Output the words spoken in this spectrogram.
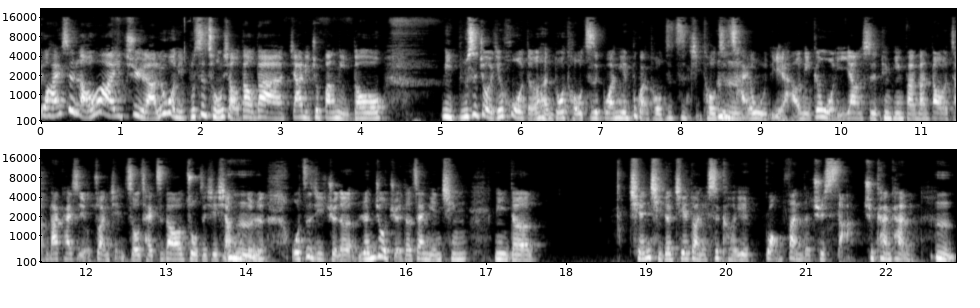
我 还是老话一句啦，如果你不是从小到大家里就帮你都。你不是就已经获得很多投资观念，不管投资自己、投资财务也好，嗯、你跟我一样是平平凡凡，到了长大开始有赚钱之后才知道要做这些项目的人。嗯、我自己觉得，人就觉得在年轻你的前期的阶段，你是可以广泛的去撒，去看看，嗯，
